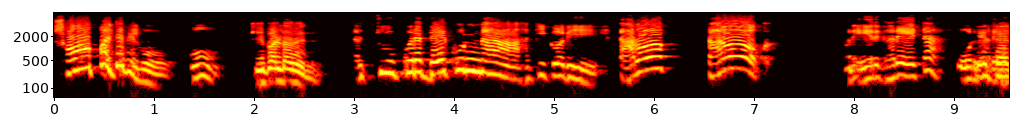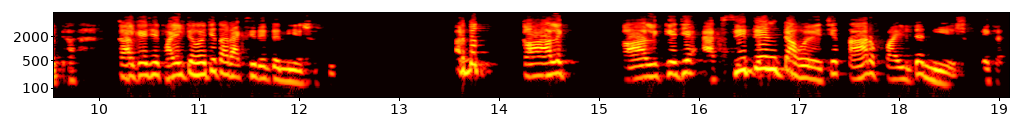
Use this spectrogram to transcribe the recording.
সব পাল্টে ফেলব। ও কি পাল্টাবেন? চুপ করে দেখুন না কি করি। তারক তারক! মানে এর ঘরে এটা ওর ঘরে এটা। কালকে যে ফাইলটা হয়েছে তার অ্যাক্সিডেন্টে নিয়ে এসো। আর তো কাল কালকে যে অ্যাক্সিডেন্টটা হয়েছে তার ফাইলটা নিয়ে এসো। এখানে।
